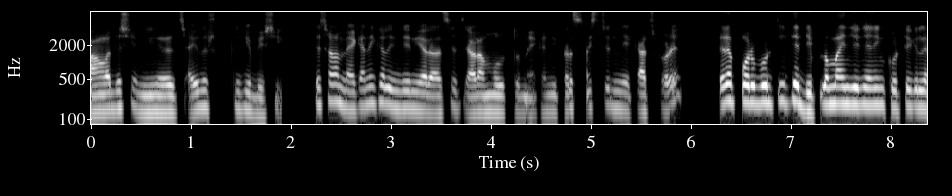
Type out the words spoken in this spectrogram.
বাংলাদেশে ইঞ্জিনিয়ারের চাহিদা সব থেকে বেশি। এছাড়া মেকানিক্যাল ইঞ্জিনিয়ার আছে যারা মূলত মেকানিক্যাল সিস্টেম নিয়ে কাজ করে। এরা পরবর্তীতে ডিপ্লোমা ইঞ্জিনিয়ারিং করতে গেলে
